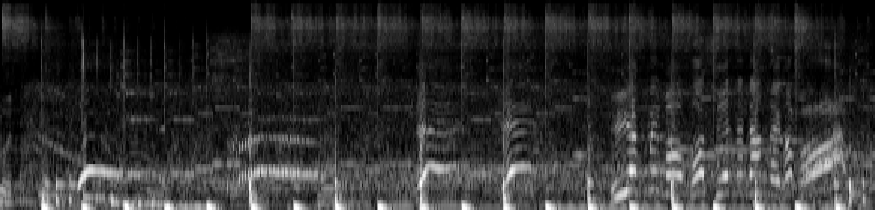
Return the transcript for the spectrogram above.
คุณเฮ้เฮ้ยังไม่เมาขอเสียงดังๆหน่อยครับผม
